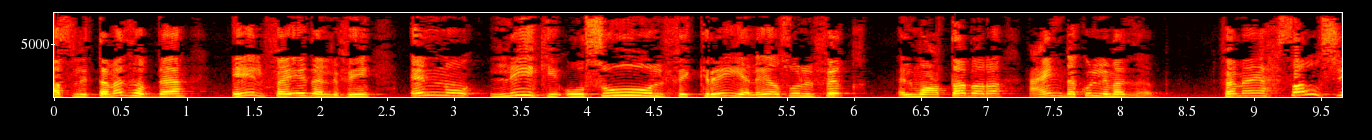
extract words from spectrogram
أصل التمذهب ده إيه الفائدة اللي فيه؟ إنه ليكي أصول فكرية اللي هي أصول الفقه. المعتبرة عند كل مذهب. فما يحصلش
